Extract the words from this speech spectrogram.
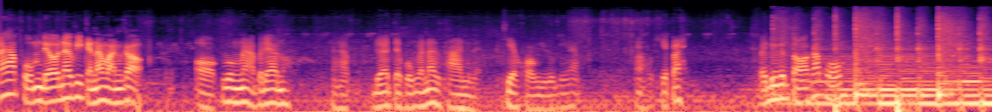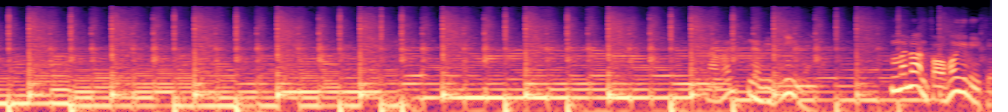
นะครับ ผมเดี๋ยวนาวิทกับนาวันก็ออกล่วงหน้าไปแล้วเนาะ นะครับเดี๋ยวแต่ผมกับนาสุธานี่แหละเคลียร์ของอยู่ตรงนี้ครับอะโอเคไป ไปดูกันต่อครับผมนามันนาวิดยิ่งเนี่ยมันมานอนเฝ้าห้องอยู่นี่เต๋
